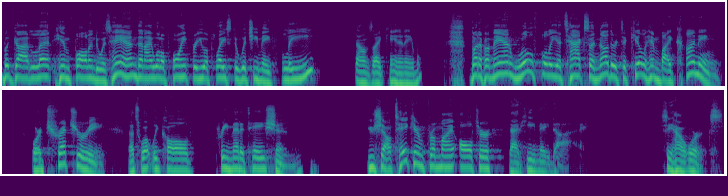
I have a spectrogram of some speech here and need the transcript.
but God let him fall into his hand, then I will appoint for you a place to which he may flee. Sounds like Cain and Abel. But if a man willfully attacks another to kill him by cunning or treachery, that's what we called premeditation, you shall take him from my altar that he may die. See how it works.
